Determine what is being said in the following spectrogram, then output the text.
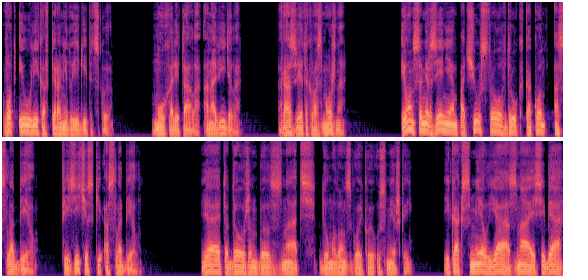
Вот и улика в пирамиду египетскую. Муха летала, она видела. Разве это возможно?» И он с омерзением почувствовал вдруг, как он ослабел физически ослабел. «Я это должен был знать», — думал он с горькой усмешкой. «И как смел я, зная себя,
